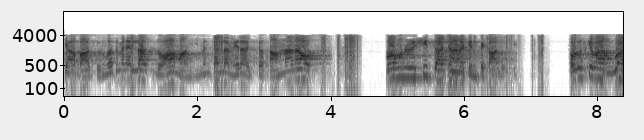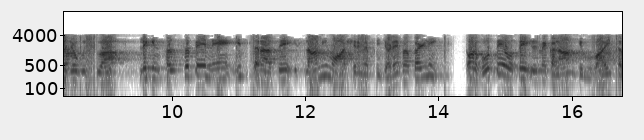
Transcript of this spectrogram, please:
کیا بات کروں گا؟ تو میں نے اللہ سے دعا مانگی۔ میں نے کہا، اللہ، میرا اس کا سامنا نہ ہو۔ محمد رشید کا اچانک انتقال ہو گیا۔ اور اس کے بعد ہوا جو کچھ ہوا، لیکن فلسفے نے اس طرح سے اسلامی معاشرے میں اپنی جڑیں پکڑ لی اور ہوتے ہوتے علم کلام کی مباحث سب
